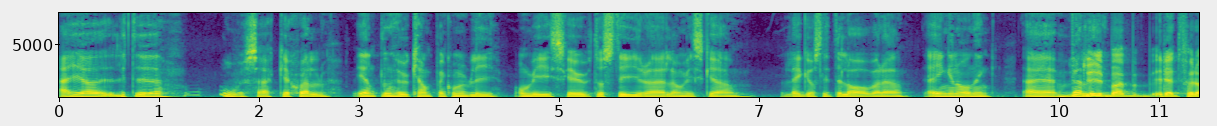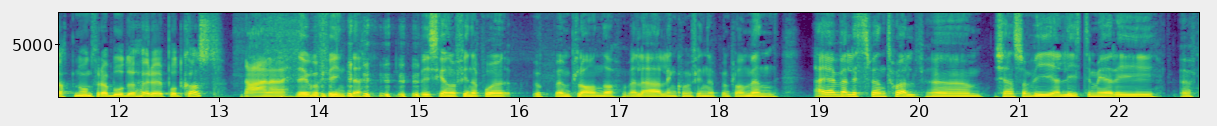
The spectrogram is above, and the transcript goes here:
Nei, jeg er litt osäker själv egentligen hur kampen kommer bli. Om vi ska ut och styra eller om vi ska lägga oss lite lavere. Jag har ingen aning. Jeg er veldig... Du er bare redd for at noen fra Bodø hører podkast? Nei, nei, det går fint det. Vi skal nok finne på opp en plan da. Eller Erling kommer finne opp en plan. Men jeg er veldig spent selv. Ehm, det kjennes som vi er litt mer i, eh,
